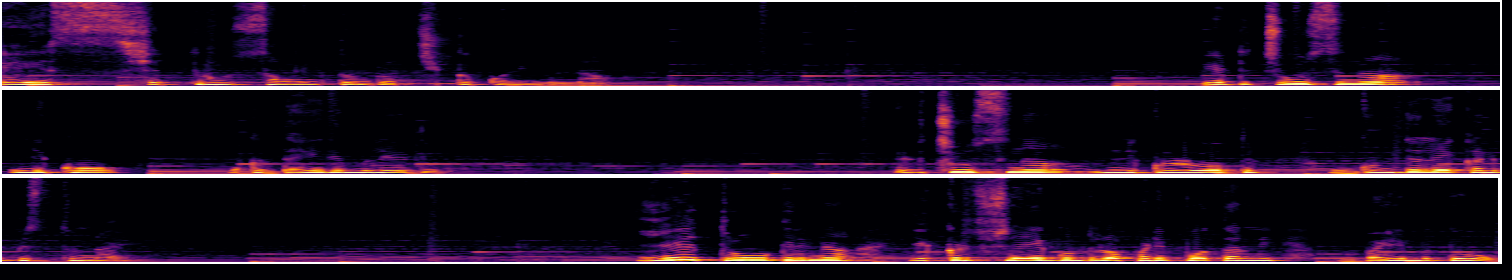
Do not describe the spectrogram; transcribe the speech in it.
ఏ శత్రు సమూహంతో చిక్కుకొని ఉన్నావు? ఎటు చూసినా నీకు ఒక ధైర్యం లేదు. ఎటు చూసినా నీకు లోతు గుంటలే కనిపిస్తున్నాయి. ఏ త్రోవకెళ్ళినా ఎక్కడ చూసినా ఏ గుంటలో పడిపోతానని భయంతో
